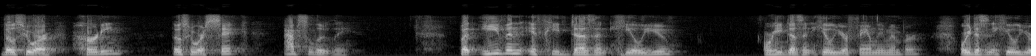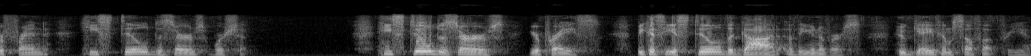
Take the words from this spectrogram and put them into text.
Those who are hurting? Those who are sick? Absolutely. But even if He doesn't heal you, or He doesn't heal your family member, or He doesn't heal your friend, He still deserves worship. He still deserves your praise because He is still the God of the universe who gave Himself up for you.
